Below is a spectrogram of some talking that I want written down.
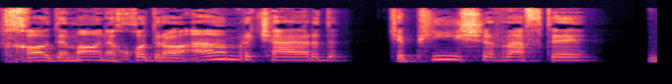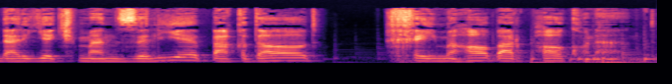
خادمان خود را امر کرد که پیش رفته در یک منزلی بغداد خیمه ها برپا کنند.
